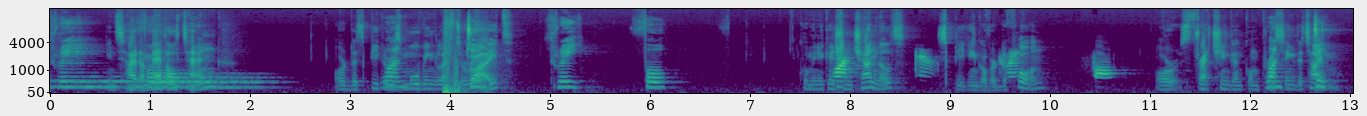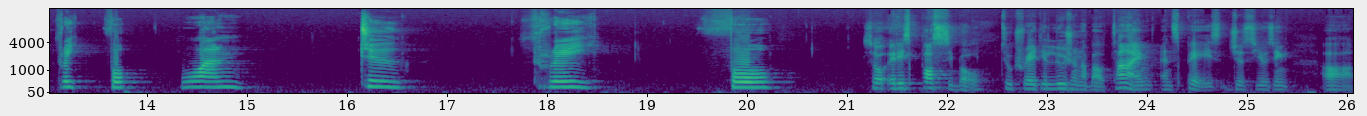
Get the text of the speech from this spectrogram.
three, inside a metal tank, or the speaker is moving left to two, right, three, four, communication One, channels, two, speaking over the phone, four, or stretching and one, compressing the two, time. three, four, one, two, three, four, So it is possible to create illusion about time and space just using uh,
